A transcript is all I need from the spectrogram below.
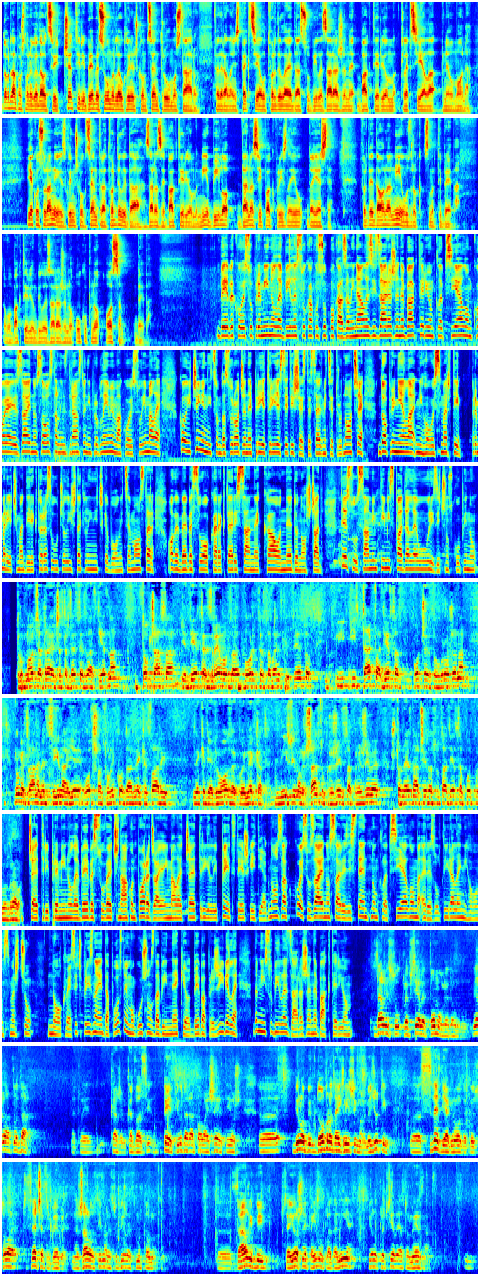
Dobar dan, poštovani gledalci. Četiri bebe su umrle u kliničkom centru u Mostaru. Federalna inspekcija utvrdila je da su bile zaražene bakterijom Klebsiella pneumona. Iako su ranije iz kliničkog centra tvrdili da zaraze bakterijom nije bilo, danas ipak priznaju da jeste. Tvrde da ona nije uzrok smrti beba. Ovom bakterijom bilo je zaraženo ukupno osam beba. Bebe koje su preminule bile su, kako su pokazali nalazi, zaražene bakterijom klepsijelom koja je zajedno sa ostalim zdravstvenim problemima koje su imale, kao i činjenicom da su rođene prije 36. sedmice trudnoće, doprinjela njihovoj smrti. Prema riječima direktora su učilišta kliničke bolnice Mostar, ove bebe su okarakterisane kao nedonoščad, te su samim tim ispadale u rizičnu skupinu. Trudnoća traje 42 tjedna, tog časa je djete zrelo za borite sa vanjskim svijetom i, i takva djeca počesto ugrožena. S druge strane, medicina je otišla toliko da neke stvari neke diagnoze koje nekad nisu imale šansu preživiti, prežive, što ne znači da su ta djeca potpuno zdrava. Četiri preminule bebe su već nakon porađaja imale četiri ili pet teških diagnoza koje su zajedno sa rezistentnom klepsijelom rezultirale njihovom smrću. No, Kvesić priznaje da postoji mogućnost da bi neke od beba preživjele da nisu bile zaražene bakterijom. Da li su klepsijele pomogle da umru? Vjerovatno da. Dakle, kažem, kad vas peti udara, pa ovaj šesti još, e, bilo bi dobro da ih nisu imali. Međutim, e, sve diagnoze koje su ova, sve četiri bebe, nažalost, imale su bile smrtonosne. E, da li bi se još neka izvukla da nije bilo klepsijele, ja to ne znam.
